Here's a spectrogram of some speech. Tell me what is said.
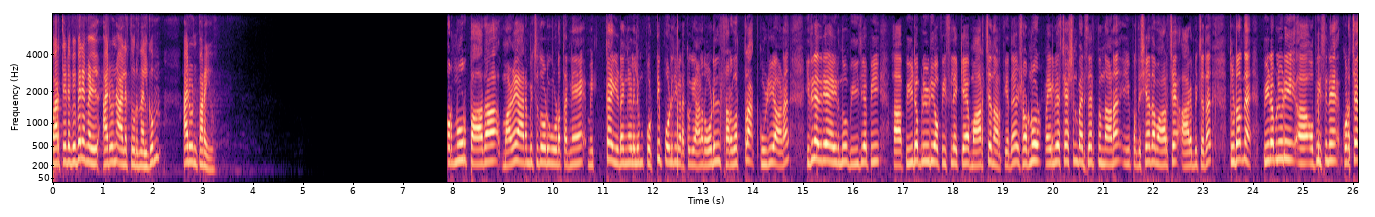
വാർത്തയുടെ വിവരങ്ങൾ അരുൺ ആലത്തൂർ നൽകും. അരുൺ പറയൂ. ഷൊർണൂർ പാത മഴ ആരംഭിച്ചതോടുകൂടെ തന്നെ മിക്ക ഇടങ്ങളിലും പൊട്ടിപ്പൊളിഞ്ഞ് കിടക്കുകയാണ്. റോഡിൽ സർവത്ര കുഴിയാണ്. ഇതിനെതിരെയായിരുന്നു B J P P W D ഓഫീസിലേക്ക് മാർച്ച് നടത്തിയത്. ഷൊർണൂർ റെയിൽവേ സ്റ്റേഷൻ പരിസരത്ത് നിന്നാണ് ഈ പ്രതിഷേധ മാർച്ച് ആരംഭിച്ചത്. തുടർന്ന് പി ഡബ്ല്യു ഡി ഓഫീസിന് കുറച്ച്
